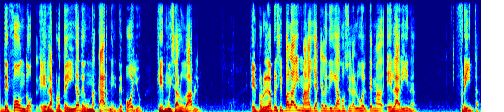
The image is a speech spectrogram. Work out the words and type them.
de fondo eh, la proteína de una carne, de pollo, que es muy saludable. El problema principal ahí, más allá que le diga a José La Luz el tema, es la harina frita.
